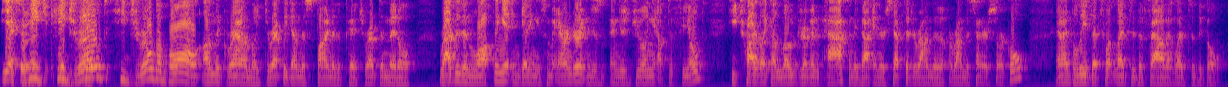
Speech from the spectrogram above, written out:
Yeah, so he he drilled he drilled a ball on the ground like directly down the spine of the pitch, right up the middle. Rather than lofting it and getting some air under it and just and just drilling it up the field, he tried like a low driven pass and it got intercepted around the around the center circle, and I believe that's what led to the foul that led to the goal.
